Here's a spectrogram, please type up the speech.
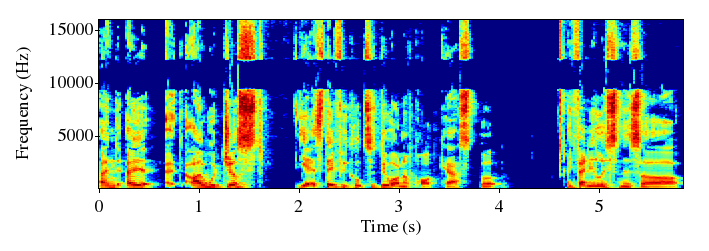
and uh, I would just yeah, it's difficult to do on a podcast, but if any listeners are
